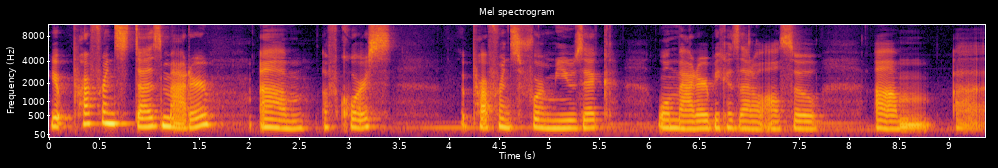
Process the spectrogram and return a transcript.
your preference does matter, um, of course. The preference for music will matter because that'll also um, uh,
